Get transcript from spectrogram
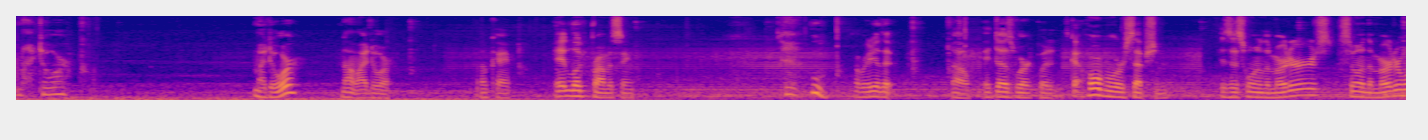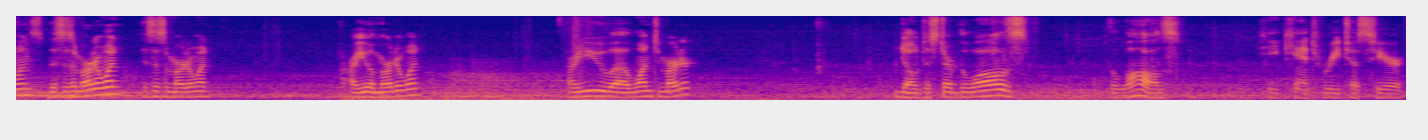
My door. My door? Not my door. Okay. It looked promising. Ooh, a radio that... Oh, it does work, but it's got horrible reception. Is this one of the murderers? Is one of the murder ones? This is a murder one? Is this a murder one? Are you a murder one? Are you uh, one to murder? Don't disturb the walls. The walls? He can't reach us here.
